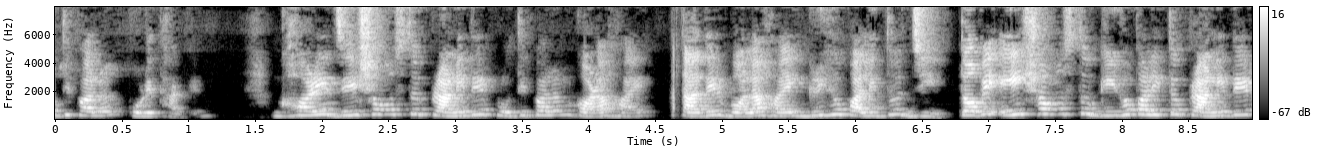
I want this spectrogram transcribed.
প্রতিপালন করে থাকেন। ঘরে যে সমস্ত প্রাণীদের প্রতিপালন করা হয়, তাদের বলা হয় গৃহপালিত জীব। তবে এই সমস্ত গৃহপালিত প্রাণীদের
